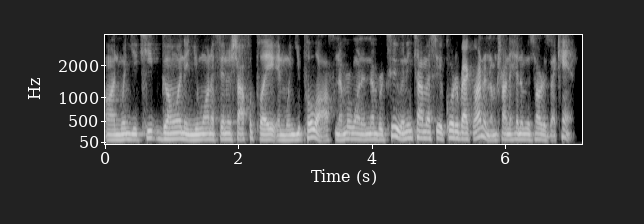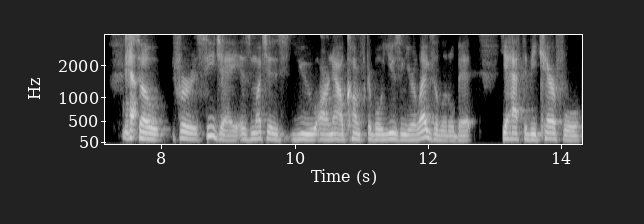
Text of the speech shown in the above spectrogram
on when you keep going and you want to finish off a play and when you pull off, number one. And number two, anytime I see a quarterback running, I'm trying to hit him as hard as I can. Yeah. So for CJ, as much as you are now comfortable using your legs a little bit, you have to be careful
